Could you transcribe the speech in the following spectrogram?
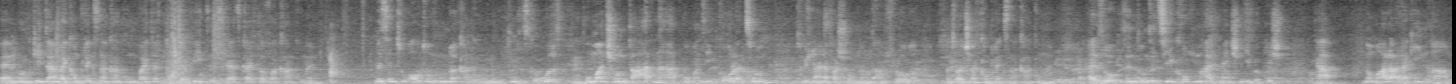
ähm, und geht dann bei komplexen Erkrankungen weiter wie Diabetes, Herz-Kreislauf-Erkrankungen bis hin zu Autoimmunerkrankungen wie Multiple Sklerose, mhm. wo man schon Daten hat, wo man sieht Korrelationen zwischen einer verschobenen Darmflora und solcher komplexen Erkrankungen. Also sind unsere Zielgruppen halt Menschen, die wirklich ja, normale Allergien haben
